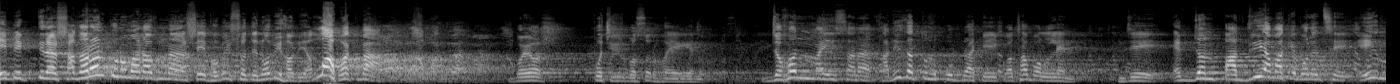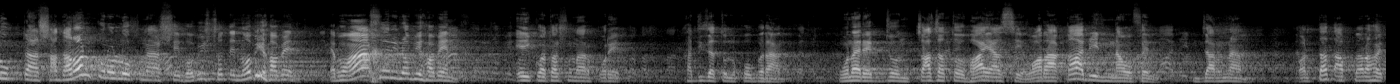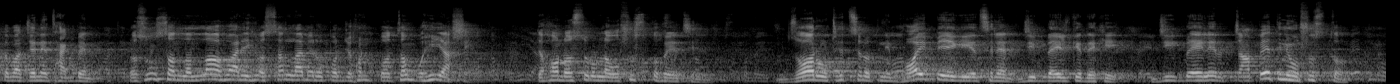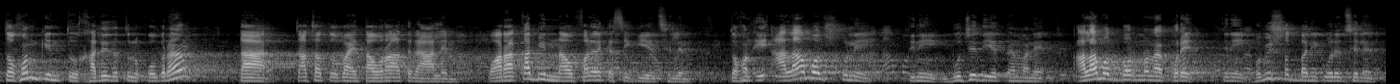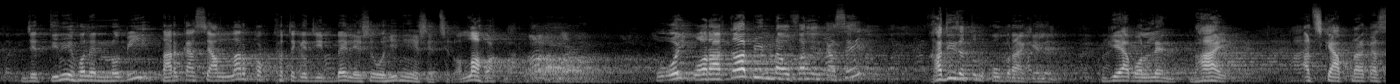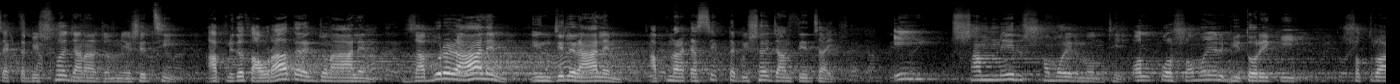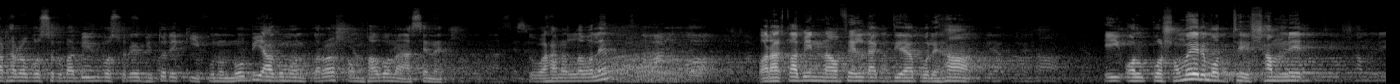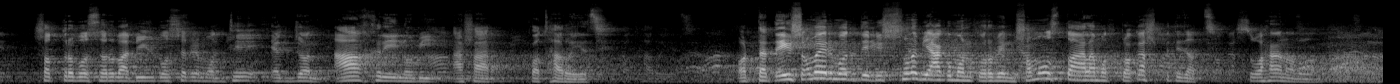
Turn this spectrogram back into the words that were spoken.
এই ব্যক্তিরা সাধারণ কোনো মানব না, সে ভবিষ্যতে নবী হবে। আল্লাহ আকবার। বয়স পঁচিশ বছর হয়ে গেল। যখন মাইসানা খাদিজাতুল কুবরাকে এই কথা বললেন যে একজন পাদ্রি আমাকে বলেছে, এই লোকটা সাধারণ কোনো লোক না, সে ভবিষ্যতে নবী হবেন এবং আখেরি নবী হবেন। এই কথা শোনার পরে খাদিজাতুল কুবরা, ওনার একজন চাচাতো ভাই আছে, ওয়ারাকা বিন নাওফেল, যার নাম, অর্থাৎ আপনারা হয়তোবা জেনে থাকবেন, রসুল সাল্লাহ আলহি আসাল্লামের উপর যখন প্রথম বহি আসে, তখন রসুল্লাহ অসুস্থ হয়েছিলেন। জ্বর উঠেছিল, তিনি ভয় পেয়ে গিয়েছিলেন জিব্রাইলকে দেখে। জিব্রাইলের চাপে তিনি অসুস্থ। তখন কিন্তু খাদিজাতুল কোবরা তার চাচাতো ভাই তাওরাতের আলেম ওয়ারাকা বিন নাওফালের কাছে গিয়েছিলেন। তখন এই আলামত শুনে তিনি বুঝে দিয়ে মানে আলামত বর্ণনা করে তিনি ভবিষ্যৎবাণী করেছিলেন যে তিনি হলেন নবী, তার কাছে আল্লাহর পক্ষ থেকে জিব্রাইল এসে ওহি নিয়ে এসেছিল। আল্লাহ আকবার। তো ওই ওরাকা বিন নাওফালের কাছে খাদিজাতুল কোবরা গেলেন। গিয়া বললেন, ভাই আজকে আপনার কাছে একটা বিষয় জানার জন্য এসেছি। আপনি তো তাওরাতের একজন আলেম, জাবুরের আলেম ইঞ্জিলের আলেম। আপনার কাছে একটা বিষয় জানতে চাই। এই সামনের সময়ের মধ্যে, অল্প সময়ের ভিতরে কি সতেরো আঠারো বছর বা বিশ বছরের ভিতরে কি কোনো নবী আগমন করার সম্ভাবনা আছে নাকি? সুবাহান আল্লাহ বলেন ওরাকাবিন নাওফেল ডাক দিয়া বলে হ্যাঁ। এই অল্প সময়ের মধ্যে সামনের সতেরো বছর বা বিশ বছরের মধ্যে একজন আখরি নবী আসার কথা রয়েছে। অর্থাৎ এই সময়ের মধ্যে বিশ্বনবী আগমন করবেন, সমস্ত আলামত প্রকাশ পেতে যাচ্ছে। সোহান আল্লাহ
